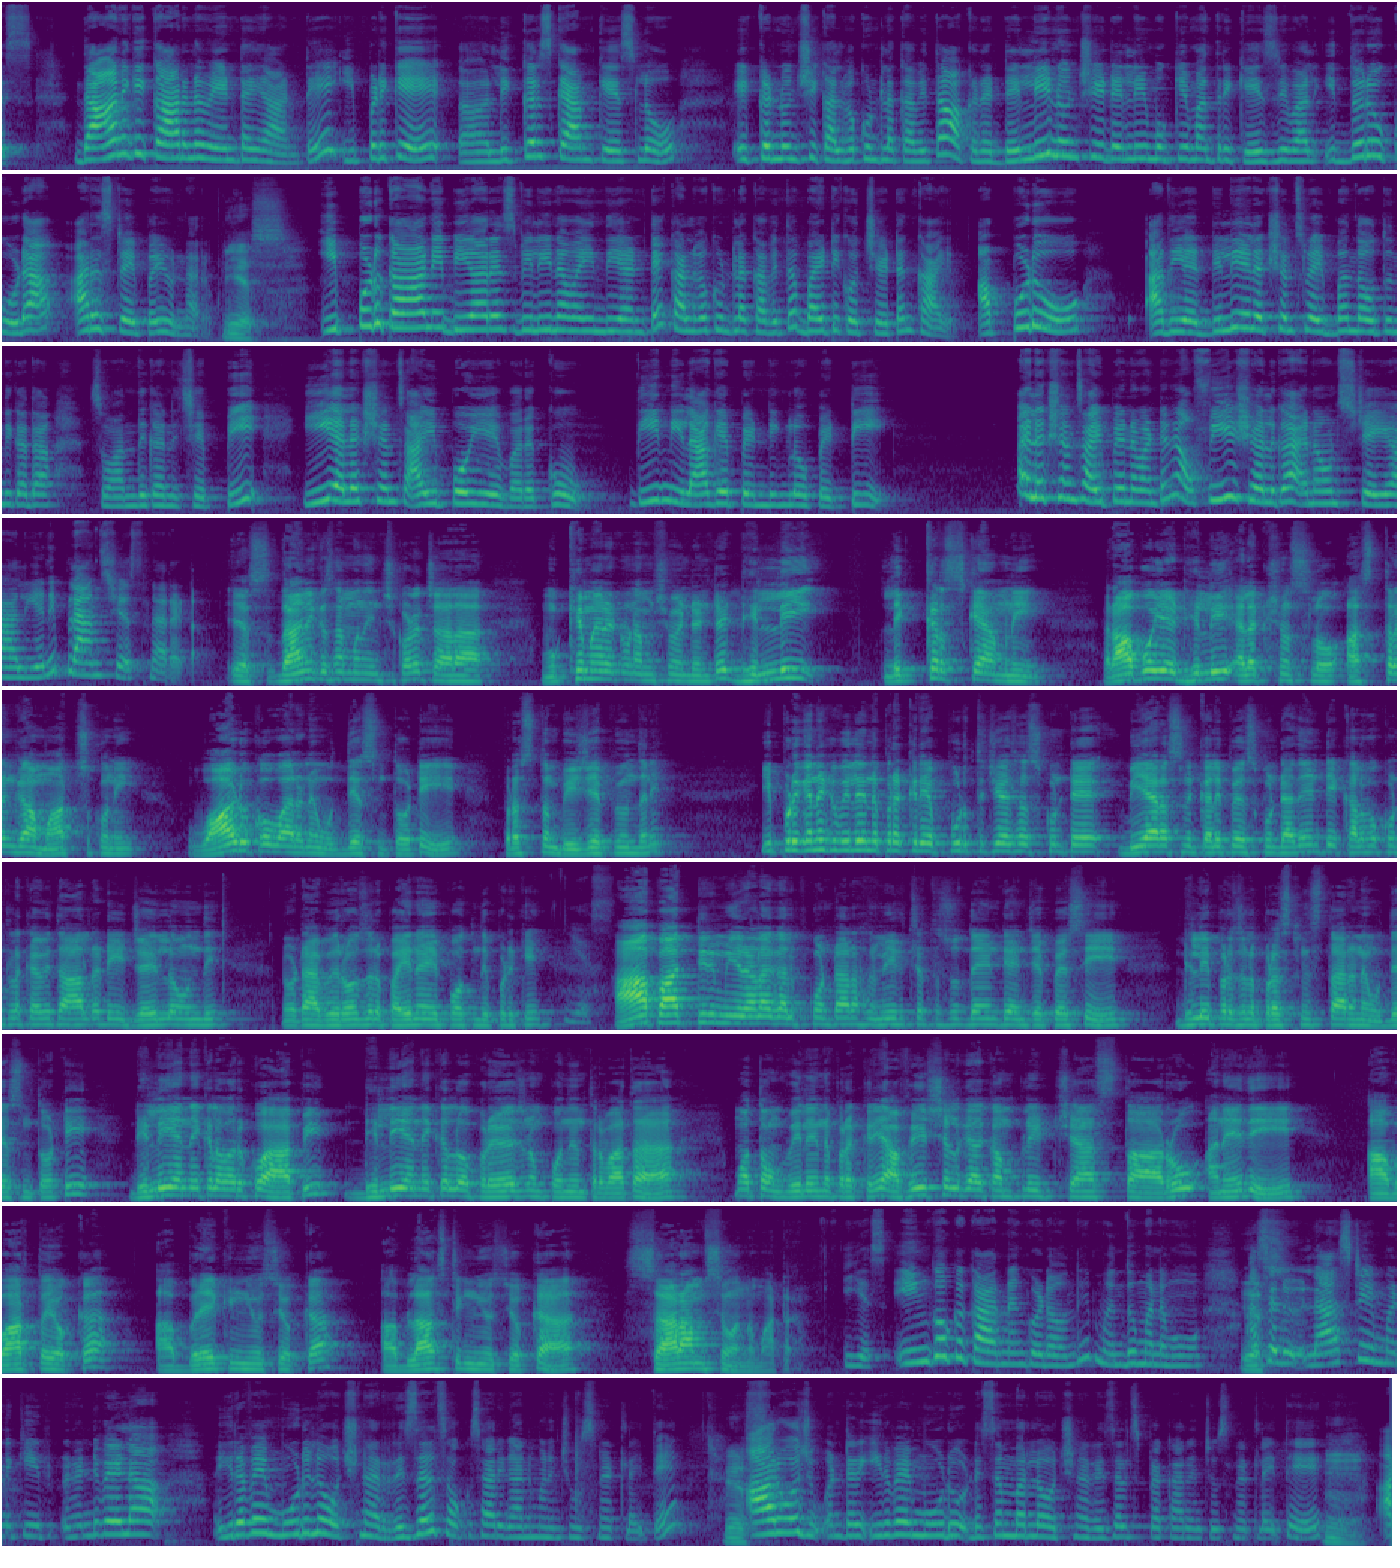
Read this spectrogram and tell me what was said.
ఎస్ దానికి కారణం ఏంటయ్యా అంటే ఇప్పటికే లిక్కర్ స్కామ్ కేసులో ఇక్కడ నుంచి కల్వకుంట్ల కవిత అక్కడ ఢిల్లీ నుంచి ఢిల్లీ ముఖ్యమంత్రి కేజ్రీవాల్ ఇద్దరూ కూడా అరెస్ట్ అయిపోయి ఉన్నారు. ఎస్ ఇప్పుడు కానీ బీఆర్ఎస్ విలీనమైంది అంటే కల్వకుంట్ల కవిత బయటికి వచ్చేయటం ఖాయం. అప్పుడు అది ఢిల్లీ ఎలక్షన్స్లో ఇబ్బంది అవుతుంది కదా. సో అందుకని చెప్పి ఈ ఎలక్షన్స్ అయిపోయే వరకు దీన్ని ఇలాగే పెండింగ్లో పెట్టి ఎలక్షన్స్ అయిపోయిన వెంటనే అఫీషియల్గా అనౌన్స్ చేయాలి అని ప్లాన్స్ చేస్తున్నారట. ఎస్ దానికి సంబంధించి కూడా చాలా ముఖ్యమైనటువంటి అంశం ఏంటంటే ఢిల్లీ లిక్కర్ స్కామ్ని రాబోయే ఢిల్లీ ఎలక్షన్స్లో అస్త్రంగా మార్చుకొని వాడుకోవాలనే ఉద్దేశంతో ప్రస్తుతం బీజేపీ ఉందని. ఇప్పుడు కనుక విలీన ప్రక్రియ పూర్తి చేసేసుకుంటే బీఆర్ఎస్ని కలిపేసుకుంటే అదేంటి? కల్వకుంట్ల కవిత ఆల్రెడీ జైల్లో ఉంది. నూట యాభై రోజుల పైన అయిపోతుంది ఇప్పటికీ. ఆ పార్టీని మీరు ఎలా కలుపుకుంటారు? అసలు మీకు చిత్తశుద్ధి ఏంటి అని చెప్పేసి ఢిల్లీ ప్రజలు ప్రశ్నిస్తారనే ఉద్దేశంతో ఢిల్లీ ఎన్నికల వరకు ఆపి ఢిల్లీ ఎన్నికల్లో ప్రయోజనం పొందిన తర్వాత మొత్తం విలీన ప్రక్రియ అఫీషియల్గా కంప్లీట్ చేస్తారు అనేది ఆ వార్త యొక్క ఆ బ్రేకింగ్ న్యూస్ యొక్క ఆ బ్లాస్టింగ్ న్యూస్ యొక్క సారాంశం అన్నమాట. ఎస్ ఇంకొక కారణం కూడా ఉంది. ముందు మనము అసలు లాస్ట్ టైం మనకి రెండు వేల ఇరవై మూడులో వచ్చిన రిజల్ట్స్ ఒకసారి కానీ మనం చూసినట్లయితే. ఆ రోజు అంటే ఇరవై మూడు డిసెంబర్లో వచ్చిన రిజల్ట్స్ ప్రకారం చూసినట్లయితే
